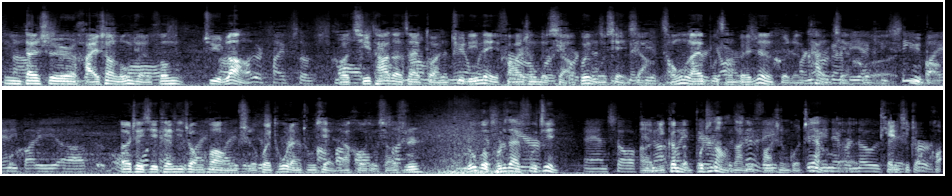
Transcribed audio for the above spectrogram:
嗯，但是海上龙卷风、巨浪和其他的在短距离内发生的小规模现象，从来不曾被任何人看见或预报过。而这些天气状况只会突然出现，然后就消失。如果不是在附近，呃，你根本不知道那里发生过这样的天气状况。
